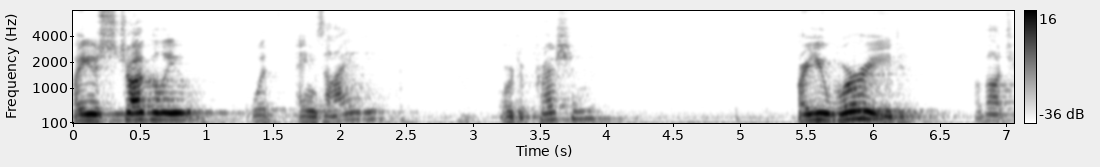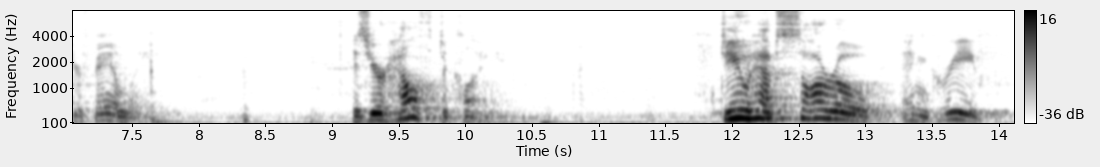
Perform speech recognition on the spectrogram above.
Are you struggling with anxiety or depression? Are you worried about your family? Is your health declining? Do you have sorrow and grief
